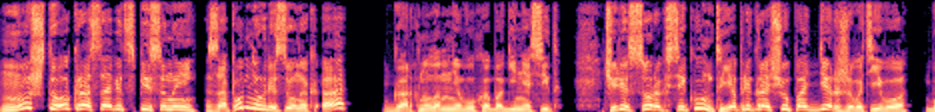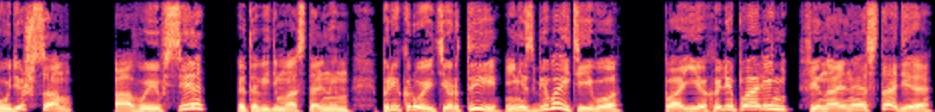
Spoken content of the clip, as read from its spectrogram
«Ну что, красавец списанный, запомнил рисунок, а?» Гаркнула мне в ухо богиня Сид. «Через сорок секунд я прекращу поддерживать его. Будешь сам. А вы все, это, видимо, остальным, прикройте рты и не сбивайте его. «Поехали, парень! Финальная стадия!»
